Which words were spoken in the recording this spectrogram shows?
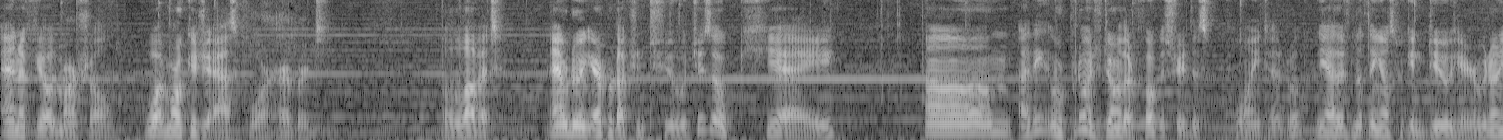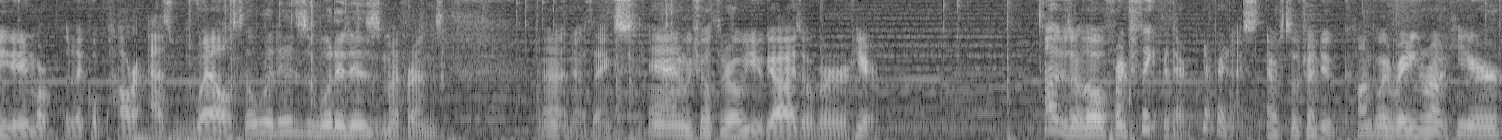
and a field marshal. What more could you ask for, Herbert? Love it. And we're doing air production too, which is okay. Um, I think we're pretty much done with our focus tree at this point. yeah, there's nothing else we can do here. We don't need any more political power as well, so it is what it is, my friends. Uh, no thanks. And we shall throw you guys over here. Oh, there's a little French fleet right there. Yeah, very nice. Now we're still trying to do convoy raiding around here.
